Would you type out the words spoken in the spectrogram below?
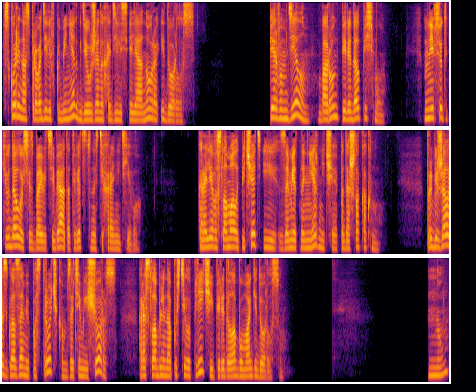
Вскоре нас проводили в кабинет, где уже находились Элеонора и Дорлос. Первым делом барон передал письмо — мне все таки удалось избавить себя от ответственности хранить его. Королева сломала печать и, заметно нервничая, подошла к окну. Пробежалась глазами по строчкам, затем еще раз, расслабленно опустила плечи и передала бумаги Дорлсу. Ну,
